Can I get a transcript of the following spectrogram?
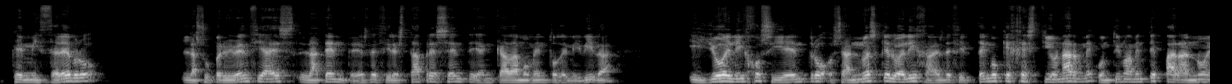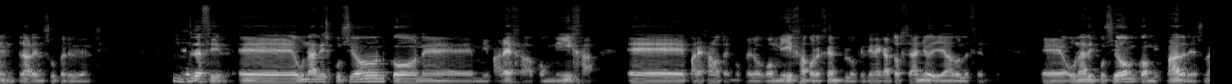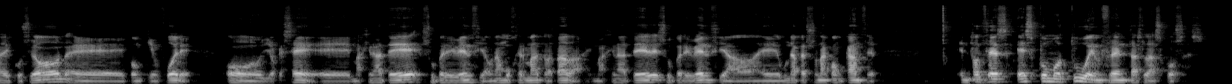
que mi cerebro la supervivencia es latente, es decir, está presente en cada momento de mi vida y yo elijo si entro, o sea, no es que lo elija, es decir, tengo que gestionarme continuamente para no entrar en supervivencia. Es decir, eh, una discusión con eh, mi pareja, con mi hija, eh, pareja no tengo, pero con mi hija, por ejemplo, que tiene 14 años y es adolescente. una discusión con mis padres, una discusión con quien fuere. O yo qué sé, eh, imagínate supervivencia, una mujer maltratada, imagínate supervivencia, eh, una persona con cáncer. Entonces es como tú enfrentas las cosas.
